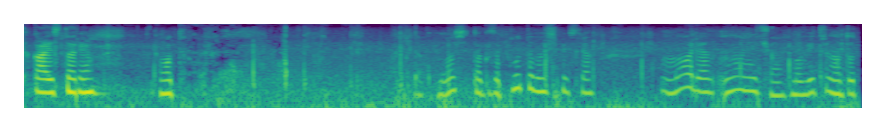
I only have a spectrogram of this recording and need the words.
Така історія. От. Так, волосся так заплуталось після моря. Ну нічого, бо вітряно тут.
